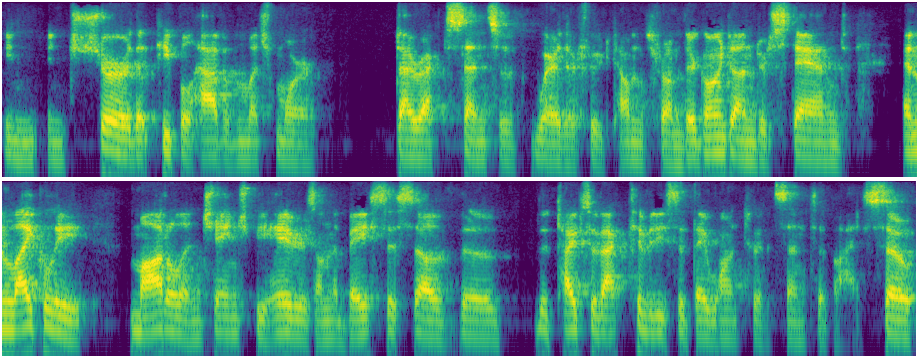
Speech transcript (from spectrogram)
in, ensure that people have a much more direct sense of where their food comes from, they're going to understand and likely model and change behaviors on the basis of the, the types of activities that they want to incentivize. So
